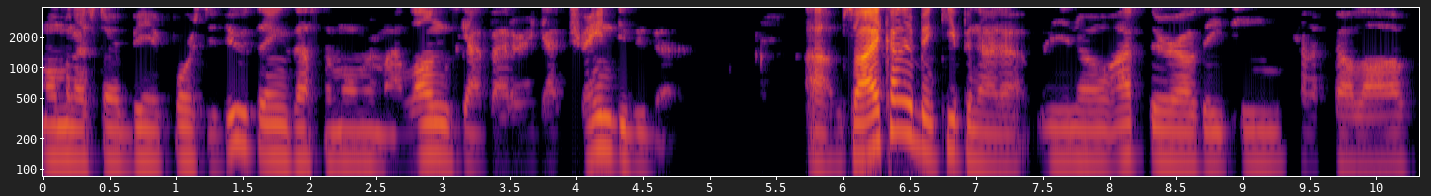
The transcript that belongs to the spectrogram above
moment I start being forced to do things, that's the moment my lungs got better and got trained to be better. Um, so I kind of been keeping that up. You know, after I was 18, kind of fell off.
